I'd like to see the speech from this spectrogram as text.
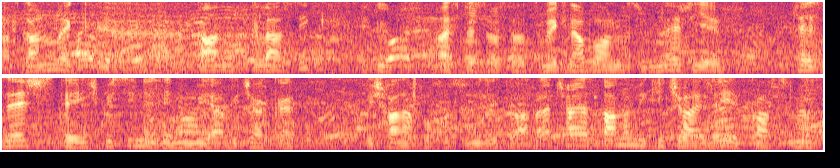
հասկանում եք կան կլասիկ այսպես ասած մեկնաբանություններ եւ թեզեր, թե ինչպիսին է լինում իրավիճակը իշխանապողություններից առաջ Հայաստանում մի քիչ այլ է եւ կարծում եմ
